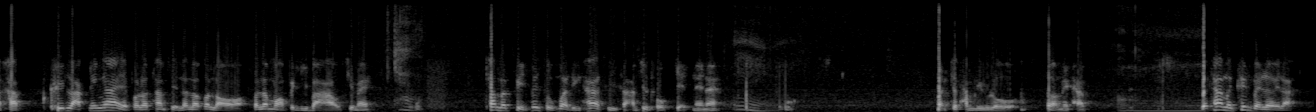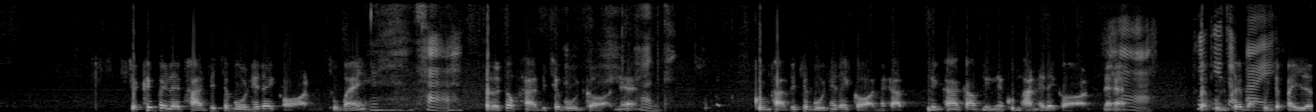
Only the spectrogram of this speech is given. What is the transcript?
นะครับ คือหลักง่ายๆพอเราทำเสร็จแล้วเราก็รอเพราะเรามองเป็นรีบาวด์ใช่ไหมค่ะ ถ้ามันปิดไม่สูงกว่าถึงห้าสี่สามจุดหกเจ็ดเนี่ยนะอืมมันจะทำนิวโรถูกไหมครับอ๋อแล้วถ้ามันขึ้นไปเลยล่ะ จะขึ้นไปเลยผ่านเพชรบูรณ์ให้ได้ก่อน ถูกไหมค่ะเออต้องผ่านเพชรบูรณ์ก่อนนะผ่านคุณผ่านเพชรบูรณ์ให้ได้ก่อนนะครับหนึ่งห้าเก้าหนึ่งเนี่ยคุณผ่านให้ได้ก่อนนะฮะค่ะเพื่แล้อวคุที่ณจะเคยบไปอกคุณจะไปเล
